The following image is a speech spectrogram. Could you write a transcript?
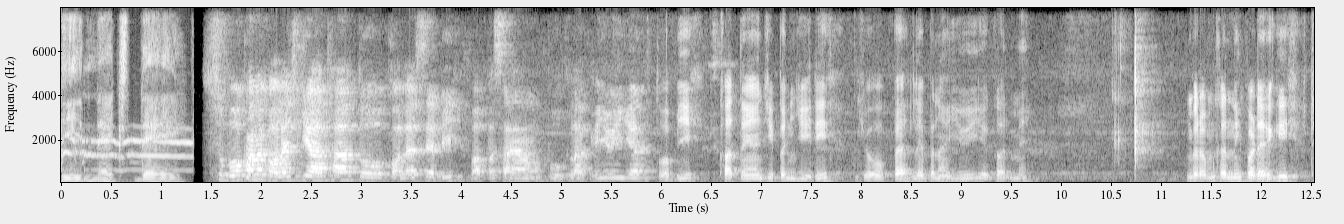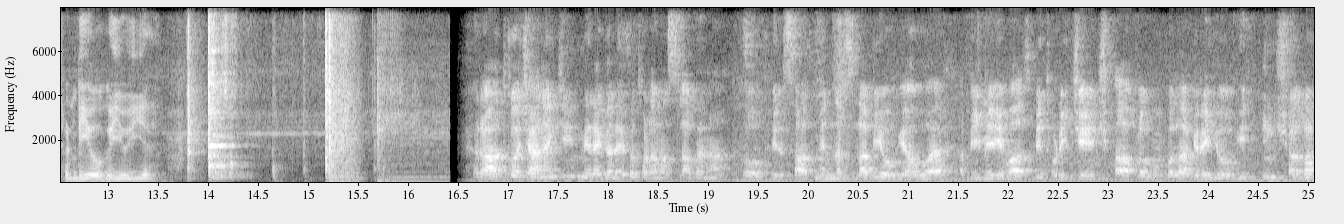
The next day. सुबह का मैं कॉलेज गया था तो कॉलेज से अभी वापस आया हूँ। भूख लग गई हुई है। तो अभी खाते हैं जी पंजीरी जो पहले बनाई हुई है घर में। गर्म करनी पड़ेगी ठंडी हो गई हुई है। रात को अचानक जी मेरे गले को थोड़ा मसला बना तो फिर साथ में नज़ला भी हो गया हुआ है। अभी मेरी आवाज़ भी थोड़ी चेंज आप लोगों को लग रही होगी। इंशाल्लाह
